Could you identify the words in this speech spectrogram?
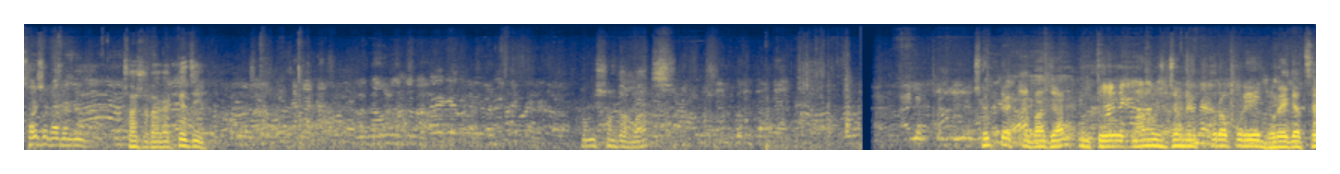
ছয়শো টাকা কেজি। ছয়শো টাকা কেজি। খুবই সুন্দর মাছ। ছোট্ট একটা বাজার কিন্তু মানুষজনের পুরোপুরি ভরে গেছে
